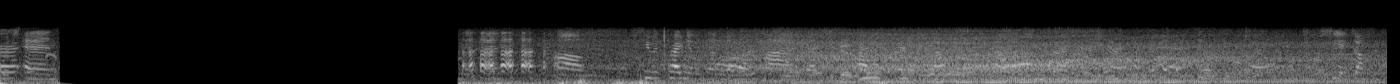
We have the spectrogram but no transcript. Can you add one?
and um, she was pregnant with him the whole time. She had jumped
